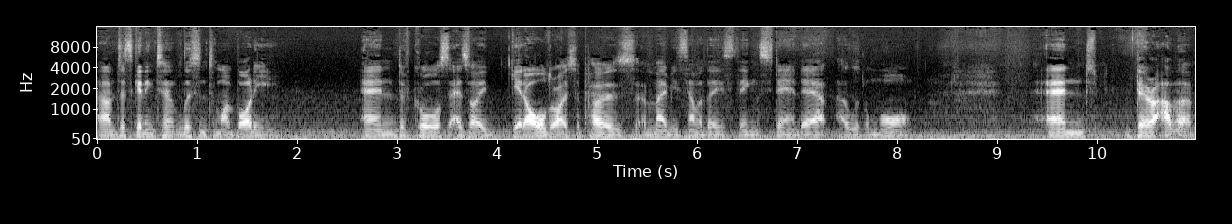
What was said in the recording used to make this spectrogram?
um, just getting to listen to my body, and of course, as I get older, I suppose maybe some of these things stand out a little more. And there are other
